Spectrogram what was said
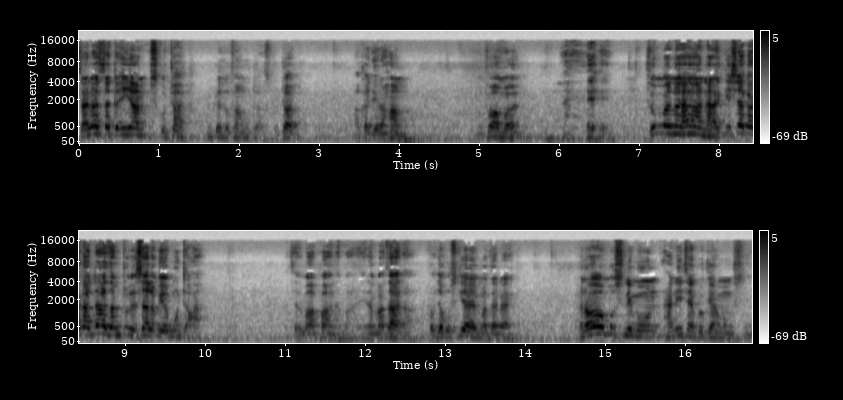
Thalathata ayyam siku tatu. Mtu anaweza kufanya mut'a siku tatu. Akajirahamu. Mfahamu eh? Thumma nahana kisha akakataza mtume salam ya mut'a. Sema hapana bana ina madhara. Tuja kusikia madhara yake rawahu muslimun hadithi yapokea Imam muslim.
